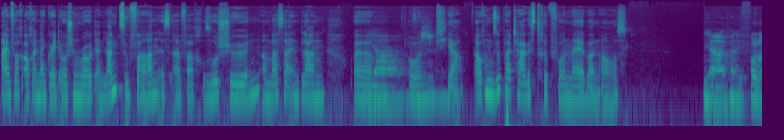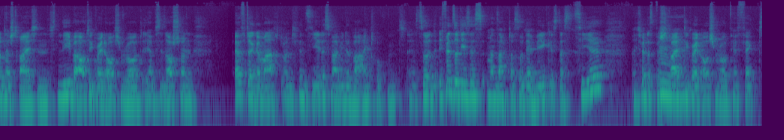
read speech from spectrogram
Einfach auch an der Great Ocean Road entlang zu fahren, ist einfach so schön am Wasser entlang. Ähm, ja, und ja, auch ein super Tagestrip von Melbourne aus. Ja, kann ich voll unterstreichen. Ich liebe auch die Great Ocean Road. Ich habe es jetzt auch schon öfter gemacht und ich finde es jedes Mal wieder beeindruckend. So, ich finde so dieses, man sagt doch so, der Weg ist das Ziel. Ich finde, das beschreibt mm. die Great Ocean Road perfekt,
